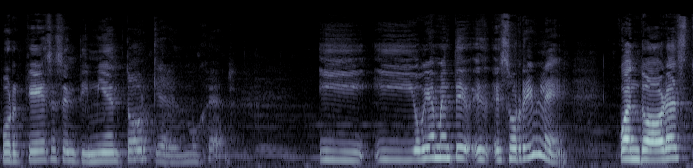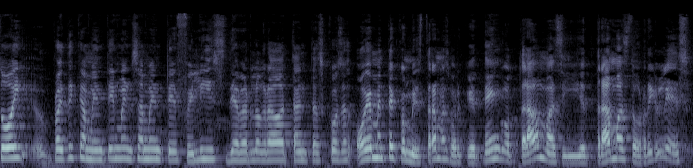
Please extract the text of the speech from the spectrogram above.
¿Por qué ese sentimiento? Porque eres mujer. y, y obviamente es, es horrible. Cuando ahora estoy prácticamente inmensamente feliz de haber logrado tantas cosas, obviamente con mis traumas, porque tengo traumas y traumas horribles,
